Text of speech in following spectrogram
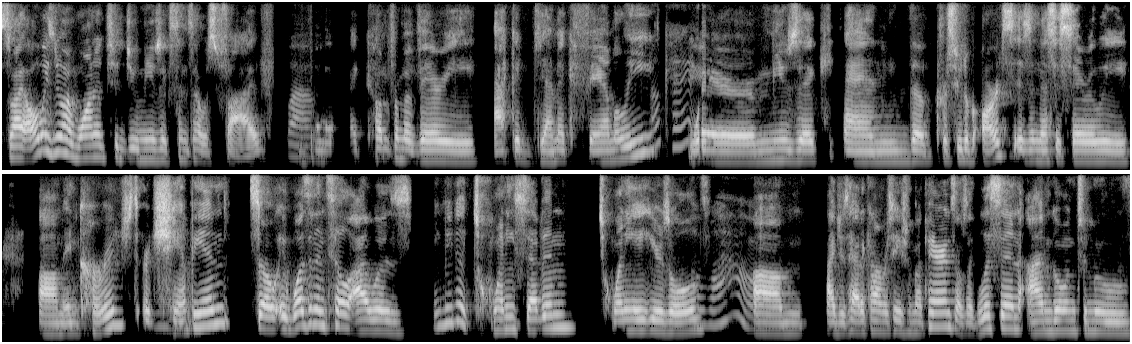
so I always knew I wanted to do music since I was five. Wow. But I come from a very academic family. Okay. where music and the pursuit of arts isn't necessarily um, encouraged or Mhm. championed. So it wasn't until I was maybe like 27, 28 years Oh old. wow. Um, I just had a conversation with my parents. I was like, listen, I'm going to move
